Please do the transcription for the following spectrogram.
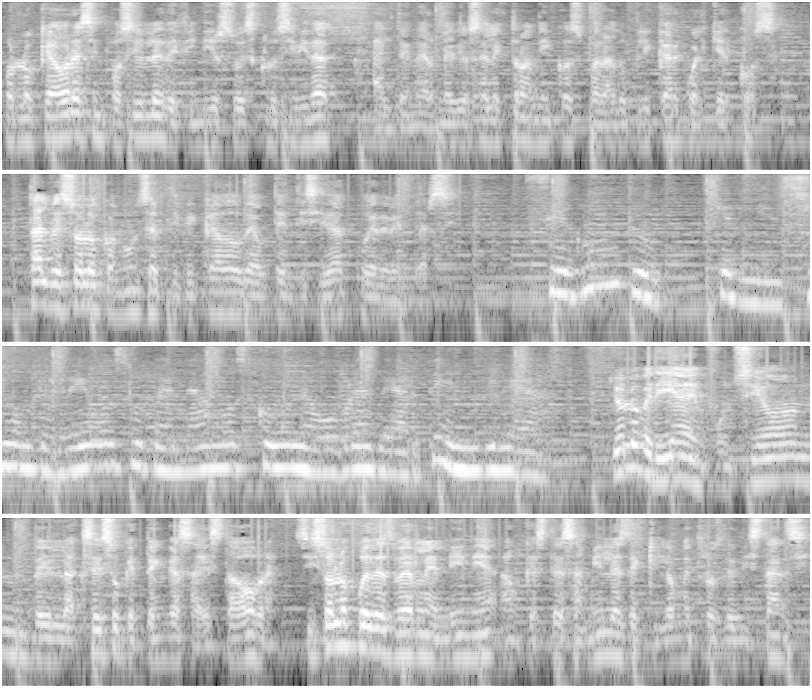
por lo que ahora es imposible definir su exclusividad al tener medios electrónicos para duplicar cualquier cosa. Tal vez solo con un certificado de autenticidad puede venderse. Según tú, ¿qué dimensión perdemos o ganamos con una obra de arte en línea? Yo lo vería en función del acceso que tengas a esta obra. Si solo puedes verla en línea, aunque estés a miles de kilómetros de distancia.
